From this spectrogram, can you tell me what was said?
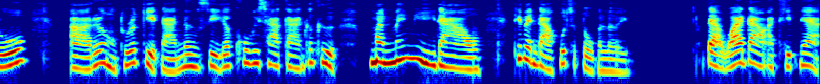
รู้ อ่าเรื่องของธุรกิจนะหนึ่งสี่ก็คู่วิชาการก็คือ มันไม่มีดาวที่เป็นดาวคู่ศัตรูกันเลย แต่ว่าดาวอาทิตย์เนี่ย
